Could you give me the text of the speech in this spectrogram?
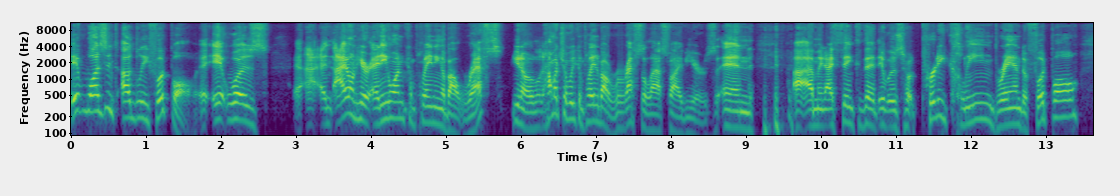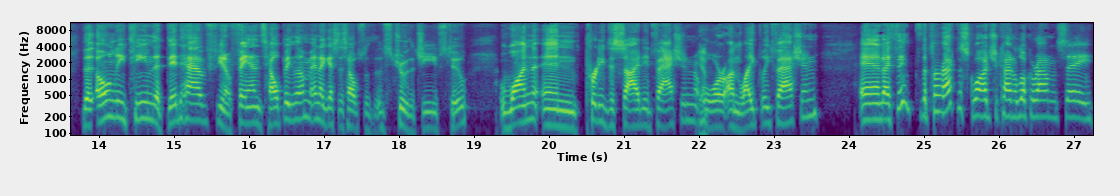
it wasn't ugly football. It was and I don't hear anyone complaining about refs. You know, how much have we complained about refs the last five years? And I mean, I think that it was a pretty clean brand of football. The only team that did have, you know, fans helping them, and I guess this helps with it's true of the Chiefs too, won in pretty decided fashion yep. or unlikely fashion. And I think the practice squad should kind of look around and say,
